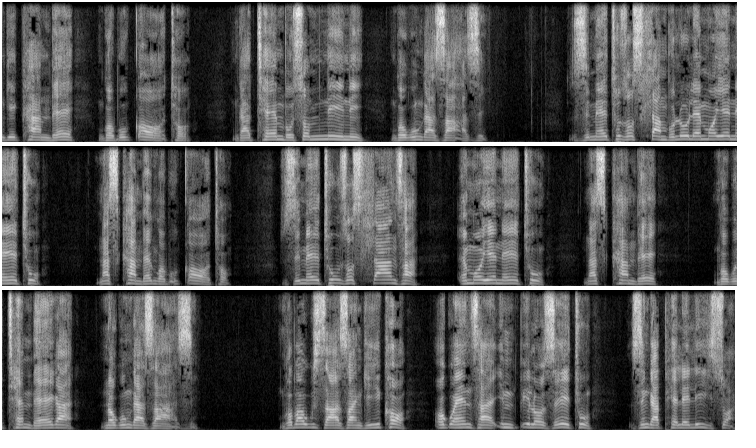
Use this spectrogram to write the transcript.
ngikhambe ngobuqotho ngathemba somnini ngokungazazi. Zimethu zosihlambulula emoyeni ethu nasikhambe ngobuqotho. Zimethu uzosihlanza emoyeni ethu nasikhambe ngokuthembeka nokungazazi. Ngoba ukuzaza ngikho okwenza impilo zethu zingapheleliswa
